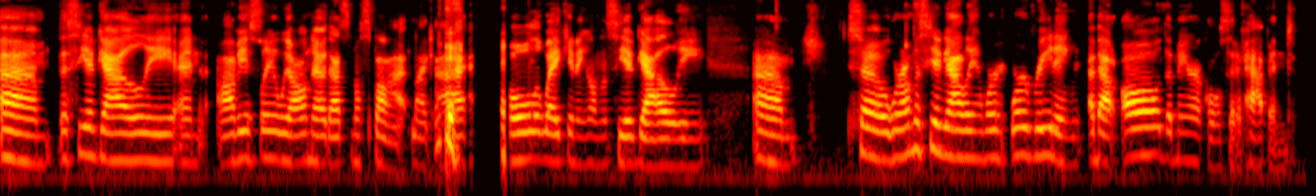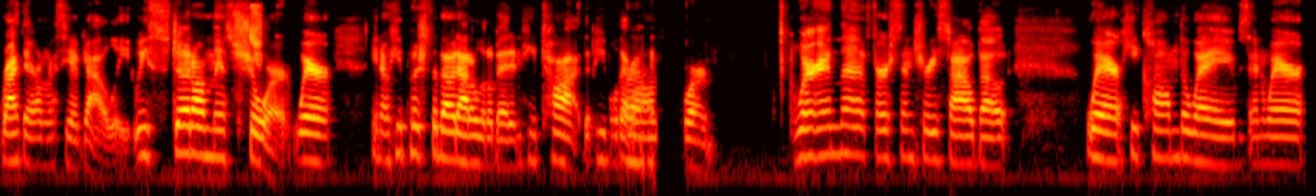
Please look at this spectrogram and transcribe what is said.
um, the Sea of Galilee, and obviously we all know that's my spot. Like I had a whole awakening on the Sea of Galilee. Um, so we're on the Sea of Galilee, and we're we're reading about all the miracles that have happened right there on the Sea of Galilee. We stood on this shore where you know he pushed the boat out a little bit, and he taught the people that were on Right. the shore. We're in the first century style boat where he calmed the waves and where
